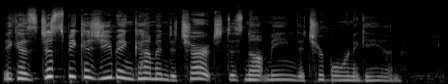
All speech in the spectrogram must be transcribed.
Because just because you've been coming to church does not mean that you're born again. Amen.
